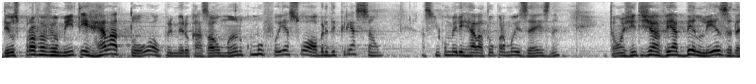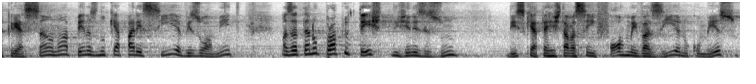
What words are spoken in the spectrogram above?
Deus provavelmente relatou ao primeiro casal humano como foi a sua obra de criação, assim como ele relatou para Moisés, né? Então a gente já vê a beleza da criação, não apenas no que aparecia visualmente, mas até no próprio texto de Gênesis 1. Diz que a terra estava sem forma e vazia no começo,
